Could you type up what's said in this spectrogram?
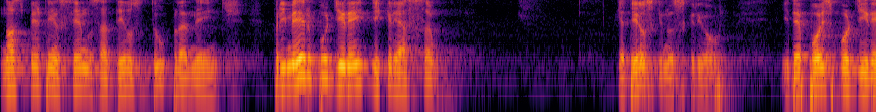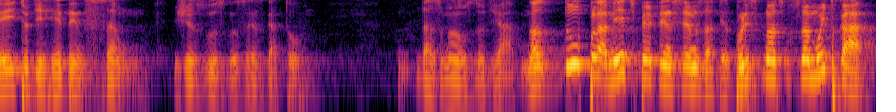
nós pertencemos a Deus duplamente. Primeiro, por direito de criação, que é Deus que nos criou, e depois por direito de redenção. Jesus nos resgatou das mãos do diabo. Nós duplamente pertencemos a Deus. Por isso que nós custamos muito caro.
